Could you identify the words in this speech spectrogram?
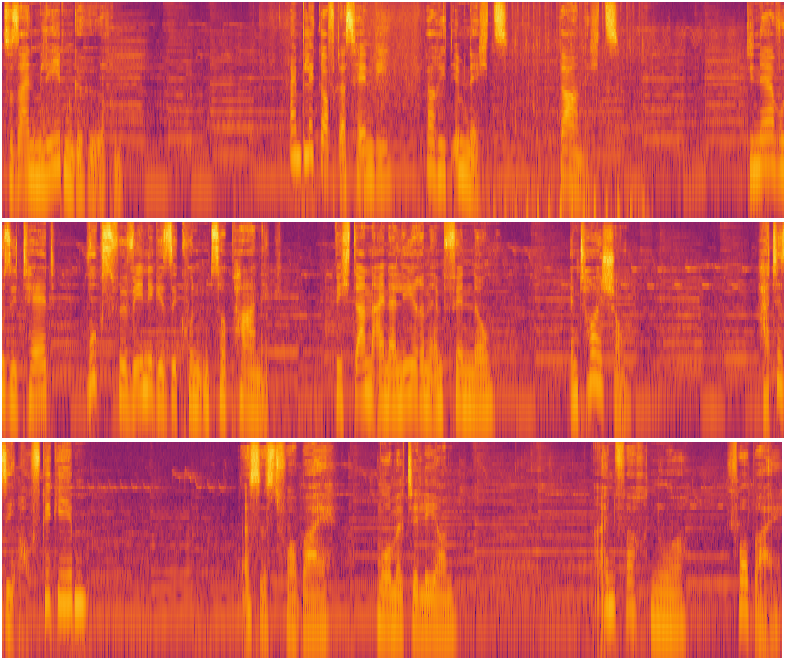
zu seinem Leben gehören? Ein Blick auf das Handy verriet ihm nichts, gar nichts. Die Nervosität wuchs für wenige Sekunden zur Panik, wich dann einer leeren Empfindung, Enttäuschung. Hatte sie aufgegeben? Es ist vorbei, murmelte Leon einfach nur vorbei.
